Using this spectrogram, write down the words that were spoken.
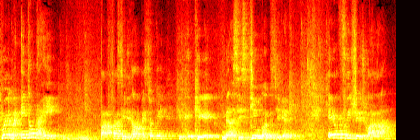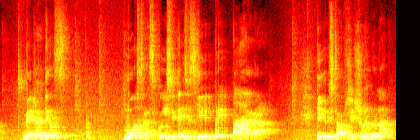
Muito bem, então daí, para facilitar uma pessoa que, que, que me assistiu quando estive aqui, eu fui jejuar lá, veja, Deus mostra as coincidências que Ele prepara. Eu estava jejuando lá,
